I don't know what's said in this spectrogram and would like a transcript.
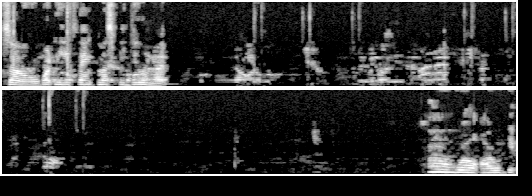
So, what do you think must be doing it? Well, I will be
